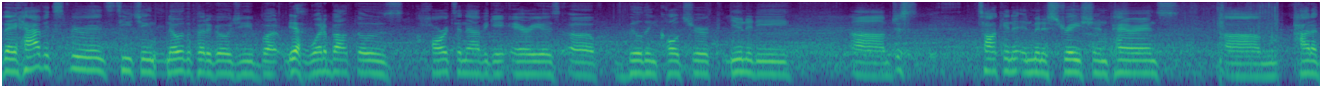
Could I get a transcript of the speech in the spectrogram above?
They have experience teaching, they know the pedagogy, but Yeah. what about those hard to navigate areas of building culture, community, um, just talking to administration, parents, um, how to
